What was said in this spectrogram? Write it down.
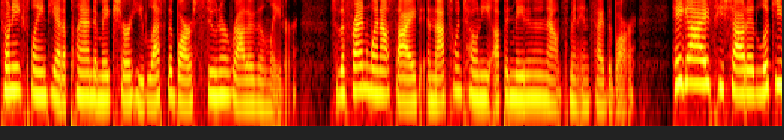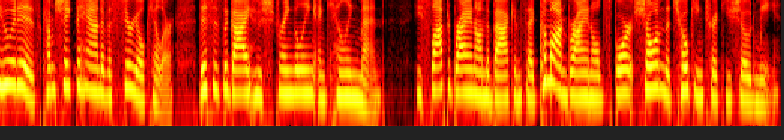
Tony explained he had a plan to make sure he left the bar sooner rather than later. So the friend went outside, and that's when Tony up and made an announcement inside the bar. Hey guys, he shouted, looky who it is. Come shake the hand of a serial killer. This is the guy who's strangling and killing men. He slapped Brian on the back and said, Come on, Brian, old sport, show him the choking trick you showed me.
